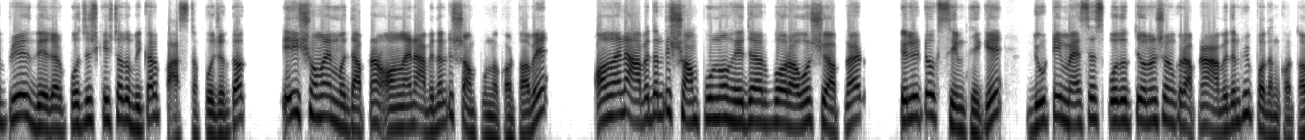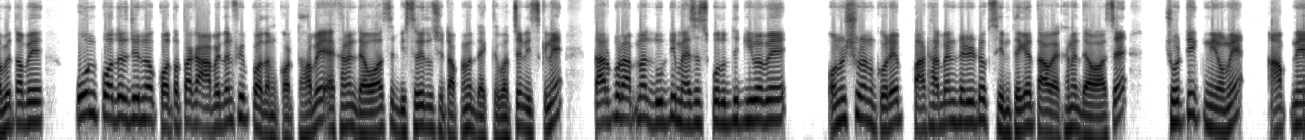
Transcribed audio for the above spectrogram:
এপ্রিল দুই হাজার পঁচিশ খ্রিস্টাব্দ বিকাল পাঁচটা পর্যন্ত। এই সময়ের মধ্যে আপনার অনলাইনে আবেদনটি সম্পূর্ণ করতে হবে। অনলাইনে আবেদনটি সম্পূর্ণ হয়ে যাওয়ার পর অবশ্যই আপনার টেলিটক সিম থেকে দুটি মেসেজ পদ্ধতি অনুসরণ করে আপনার আবেদন ফি প্রদান করতে হবে। তবে কোন পদের জন্য কত টাকা আবেদন ফি প্রদান করতে হবে এখানে দেওয়া আছে বিস্তারিত, সেটা আপনারা দেখতে পাচ্ছেন স্ক্রিনে তারপর আপনার দুটি মেসেজ পদ্ধতি কীভাবে অনুসরণ করে পাঠাবেন টেলিটক সিম থেকে, তাও এখানে দেওয়া আছে। সঠিক নিয়মে আপনি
